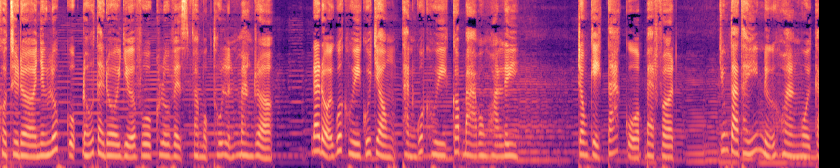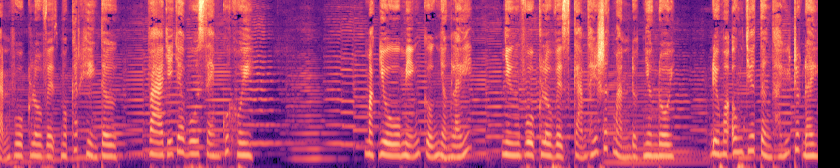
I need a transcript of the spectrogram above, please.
Clotilde nhân lúc cuộc đấu tay đôi giữa vua Clovis và một thủ lĩnh mang rợ, đã đổi quốc huy của chồng thành quốc huy có ba bông hoa ly. Trong kiệt tác của Bedford, chúng ta thấy nữ hoàng ngồi cạnh vua Clovis một cách hiền từ và chỉ cho vua xem quốc huy. Mặc dù miễn cưỡng nhận lấy, nhưng vua Clovis cảm thấy sức mạnh được nhân đôi, điều mà ông chưa từng thấy trước đây.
